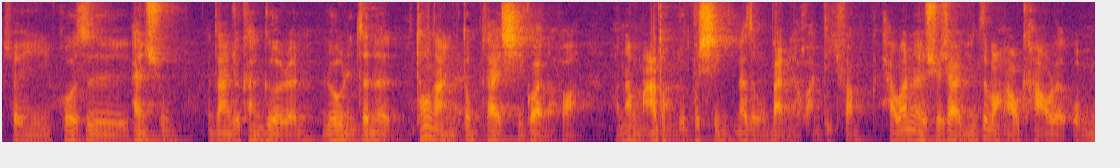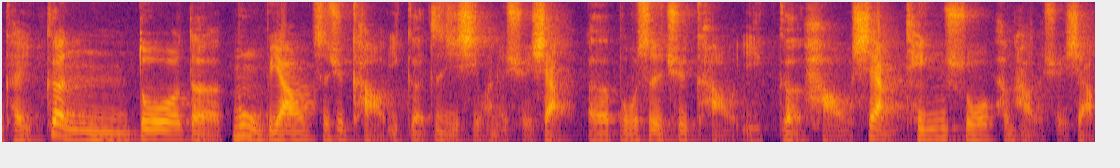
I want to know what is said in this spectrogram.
所以或者是看书，那当然就看个人。如果你真的通常你都不太习惯的话。那马桶就不行，那怎么办呢？换地方。台湾的学校已经这么好考了，我们可以更多的目标是去考一个自己喜欢的学校，而不是去考一个好像听说很好的学校。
